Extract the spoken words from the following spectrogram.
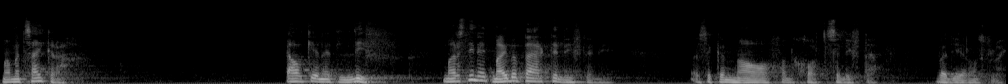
maar met sy krag. Elkeen het lief, maar is nie net my beperkte liefde nie. Is 'n kanaal van God se liefde wat deur ons vloei.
